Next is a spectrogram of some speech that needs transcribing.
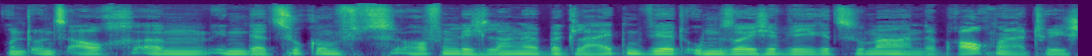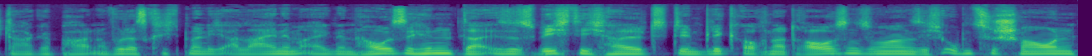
und uns auch ähm, in der Zukunft hoffentlich lange begleiten wird, um solche Wege zu machen. Da braucht man natürlich starke Partner, wo das kriegt man nicht allein im eigenen Hause hin. Da ist es wichtig, halt den Blick auch nach draußen zu machen, sich umzuschauen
